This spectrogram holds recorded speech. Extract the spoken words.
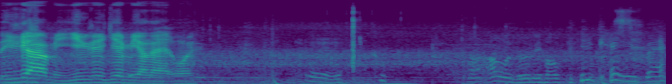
you got me. You did get me on that one. I, I was really hoping he came back.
